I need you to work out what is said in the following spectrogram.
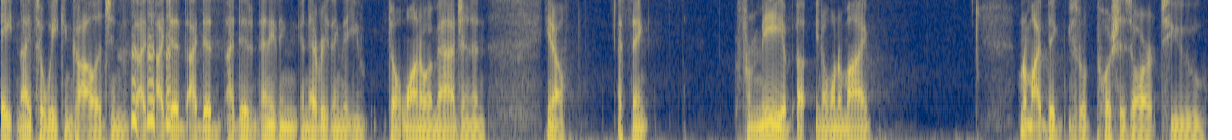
eight nights a week in college, and I I did I did I did anything and everything that you don't want to imagine, and you know, I think for me, uh, you know, one of my one of my big sort of pushes are to you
